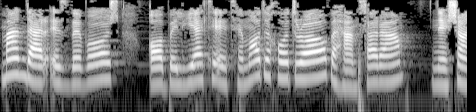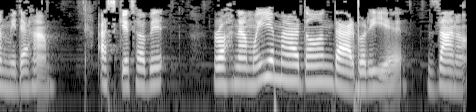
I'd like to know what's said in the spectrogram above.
من در ازدواج قابلیت اعتماد خود را به همسرم نشان می دهم. از کتاب راهنمایی مردان درباره زنان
